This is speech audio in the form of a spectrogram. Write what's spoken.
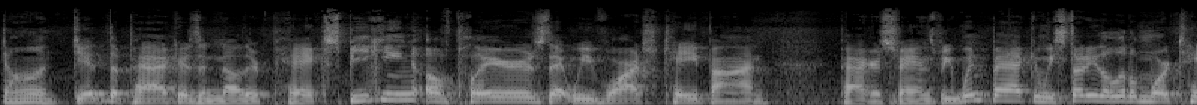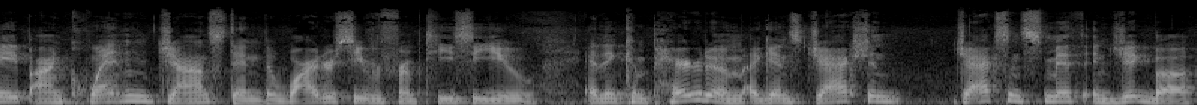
done. get the Packers another pick. Speaking of players that we've watched tape on, Packers fans, we went back and we studied a little more tape on Quentin Johnston, the wide receiver from TCU, and then compared him against Jaxon. Jaxon Smith-Njigba,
